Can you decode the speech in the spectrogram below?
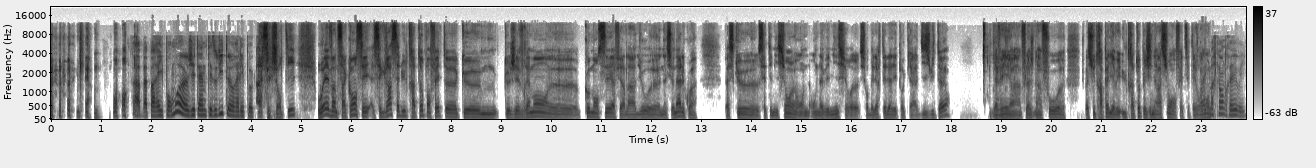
Clairement. Ah bah pareil pour moi, j'étais un de tes auditeurs à l'époque. Ah c'est gentil. Ouais, 25 ans, c'est grâce à l'Ultra Top en fait que, que j'ai vraiment commencé à faire de la radio nationale quoi. Parce que cette émission, on, on l'avait mis sur, sur BLRT à l'époque à 18h il y avait un flash d'infos. Euh, je sais pas si tu te rappelles, il y avait Ultra Top et Génération en fait. C'était vraiment avec Marc André, oui.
